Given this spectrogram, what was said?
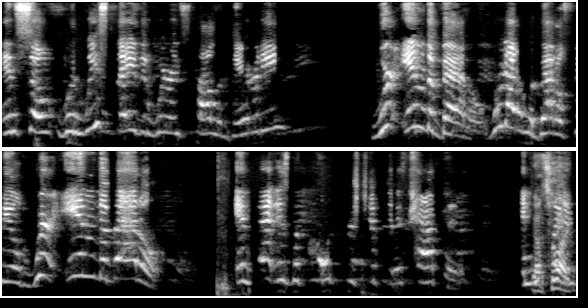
And so when we say that we're in solidarity, we're in the battle. We're not on the battlefield. We're in the battle. And that is the culture shift that has happened. And That's right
